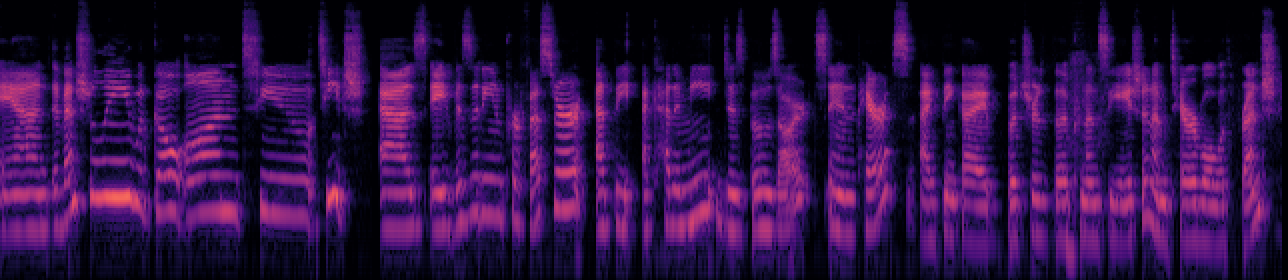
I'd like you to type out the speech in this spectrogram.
and eventually would go on to teach as a visiting professor at the Académie des Beaux-Arts in Paris. I think I butchered the pronunciation. I'm terrible with French.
